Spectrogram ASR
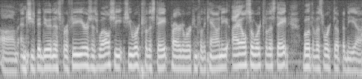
um, and she's been doing this for a few years as well. She she worked for the state prior to working for the county. I also worked for the state. Both of us worked up in the uh,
